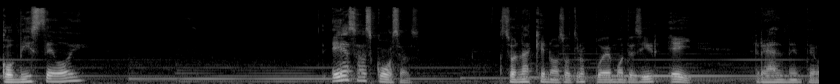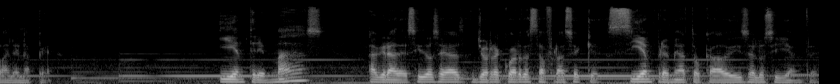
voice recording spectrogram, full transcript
¿Comiste hoy? Esas cosas son las que nosotros podemos decir, hey, realmente vale la pena. Y entre más agradecido seas, yo recuerdo esta frase que siempre me ha tocado y dice lo siguiente,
